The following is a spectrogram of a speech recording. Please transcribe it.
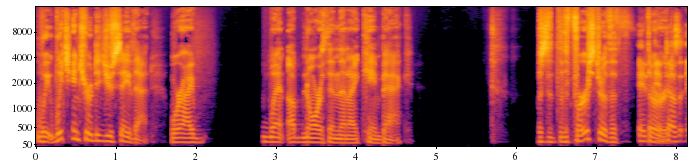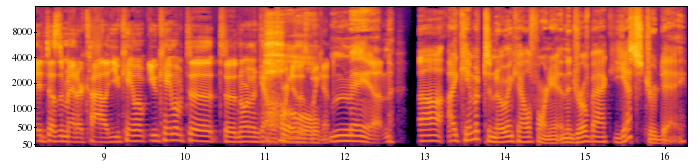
wait, which intro did you say that? Where I went up north and then I came back. Was it the first or the It, third? it doesn't. It doesn't matter, Kyle. You came up. You came up to to Northern California this Oh, weekend. Man, uh, I came up to Northern California and then drove back yesterday,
